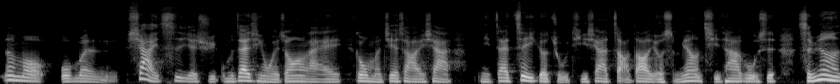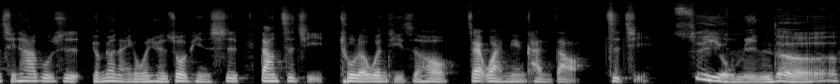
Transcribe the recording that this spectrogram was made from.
那么我们下一次，也许我们再请伟忠来跟我们介绍一下，你在这一个主题下找到有什么样其他故事，什么样的其他故事，有没有哪一个文学作品是当自己出了问题之后，在外面看到自己？最有名的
